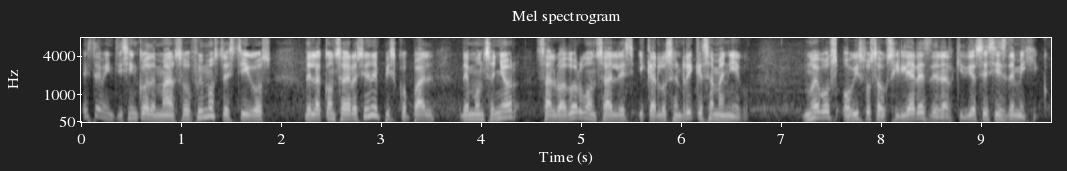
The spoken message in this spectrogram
Este 25 de marzo fuimos testigos de la consagración episcopal de Monseñor Salvador González y Carlos Enrique Samaniego, nuevos obispos auxiliares de la Arquidiócesis de México.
